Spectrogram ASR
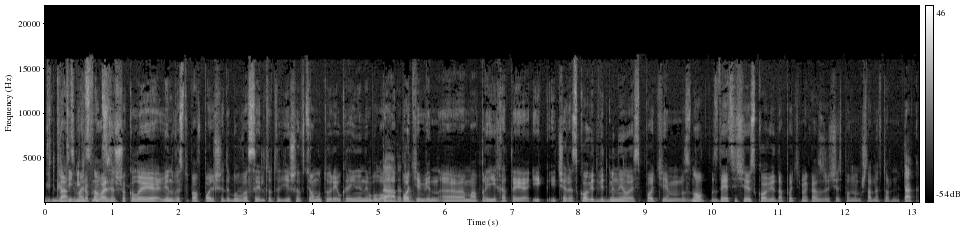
відкрити да, мікрофон. на увазі, що коли він виступав в Польщі, де був Василь, то тоді ще в цьому турі України не було. Да, а да, потім він е, мав приїхати і і через ковід відмінилось, потім знов, здається, через ковід, а потім, якраз вже через повномасштабне вторгнення. Так.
